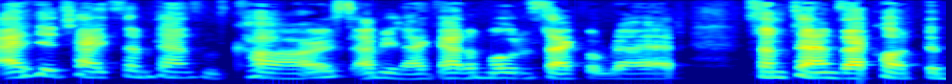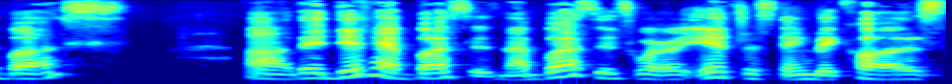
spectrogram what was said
I hitchhike sometimes with cars. I mean, I got a motorcycle ride. Sometimes I caught the bus. Uh, they did have buses. Now, buses were interesting because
